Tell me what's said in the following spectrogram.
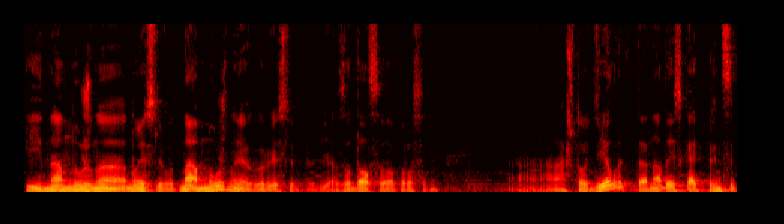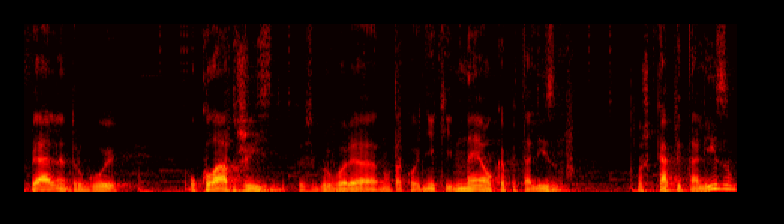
И нам нужно, ну если вот нам нужно, я говорю, если я задался вопросом, а что делать, да, надо искать принципиально другой уклад жизни, то есть, грубо говоря, ну такой некий неокапитализм. Потому что капитализм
